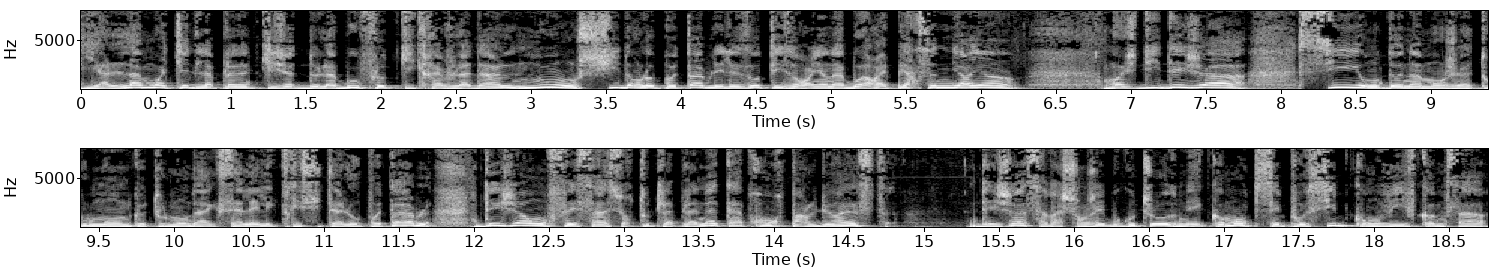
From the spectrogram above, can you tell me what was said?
Il y a la moitié de la planète qui jette de la bouffe, l'autre qui crève la dalle. Nous, on chie dans l'eau potable et les autres, ils ont rien à boire et personne dit rien. Moi, je dis déjà, si on donne à manger à tout le monde, que tout le monde a accès à l'électricité, à l'eau potable, déjà on fait ça sur toute la planète et après on reparle du reste. Déjà, ça va changer beaucoup de choses, mais comment c'est possible qu'on vive comme ça?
